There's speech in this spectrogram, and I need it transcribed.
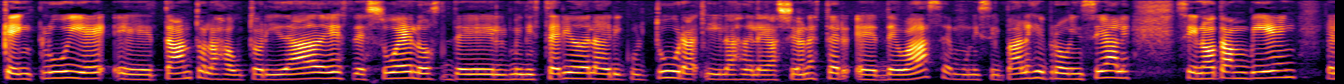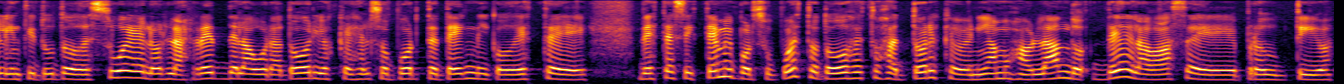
que incluye eh, tanto las autoridades de suelos del Ministerio de la Agricultura y las delegaciones de base municipales y provinciales, sino también el Instituto de Suelos, la red de laboratorios, que es el soporte técnico de este, de este sistema y por supuesto todos estos actores que veníamos hablando de la base productiva.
